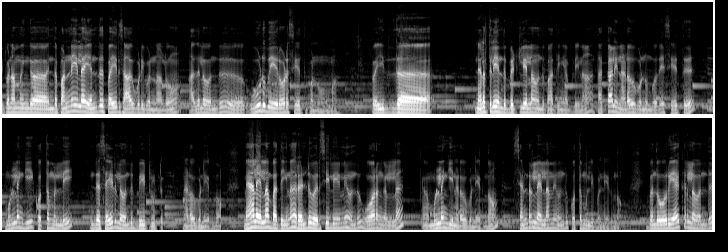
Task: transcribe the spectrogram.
இப்போ நம்ம இங்கே இந்த பண்ணையில் எந்த பயிர் சாகுபடி பண்ணாலும் அதில் வந்து ஊடு பயிரோடு சேர்த்து பண்ணுவோம்மா. இப்போ இந்த நிலத்துலேயே இந்த பெட்லேயெல்லாம் வந்து பார்த்திங்க அப்படின்னா தக்காளி நடவு பண்ணும்போதே சேர்த்து முள்ளங்கி கொத்தமல்லி இந்த சைடில் வந்து பீட்ரூட்டு நடவு பண்ணியிருந்தோம். மேலே எல்லாம் பார்த்தீங்கன்னா ரெண்டு வரிசையிலையுமே வந்து ஓரங்களில் முள்ளங்கி நடவு பண்ணியிருந்தோம். சென்டரில் எல்லாமே வந்து கொத்தமல்லி பண்ணியிருந்தோம். இப்போ இந்த ஒரு ஏக்கரில் வந்து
